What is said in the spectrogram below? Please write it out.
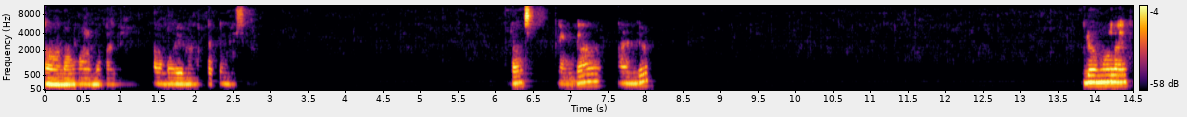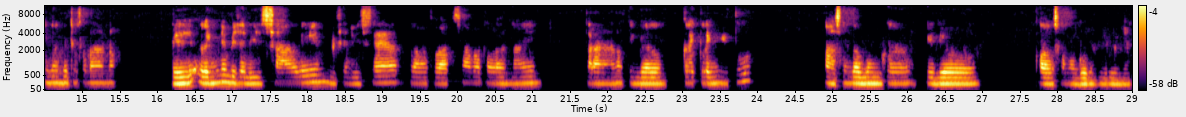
Oh, nongol mukanya kalau mau dinonaktifin bisa. Terus tinggal lanjut udah mulai baca sama anak. Di linknya bisa disalin bisa di share lewat WhatsApp atau lain-lain. Para anak tinggal klik link itu langsung gabung ke video call sama guru-gurunya.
